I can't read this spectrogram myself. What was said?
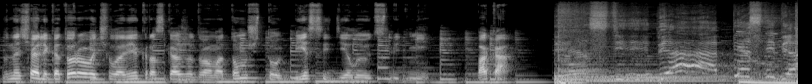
в начале которого человек расскажет вам о том, что бесы делают с людьми. Пока! Без тебя, без тебя.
